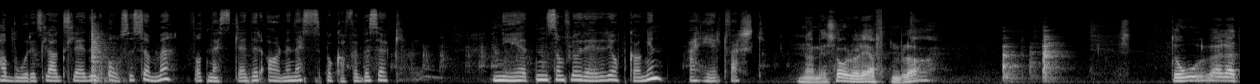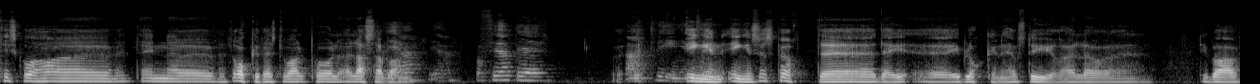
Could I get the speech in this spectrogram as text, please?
har borettslagsleder Åse Sømme fått nestleder Arne Næss på kaffebesøk. Nyheten som florerer i oppgangen, er helt fersk. Nei, Vi så det i Aftenbladet. Sto vel at de skulle ha en uh, rockefestival på Lassabanen. Ja, ja. Og før det. Ingen, ingen som spurte de uh, i blokkene her, styret, eller uh, De bare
